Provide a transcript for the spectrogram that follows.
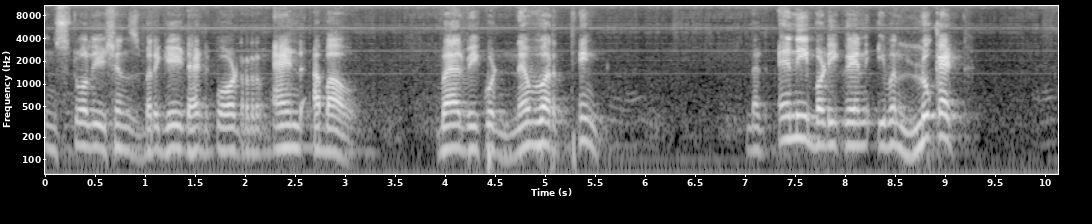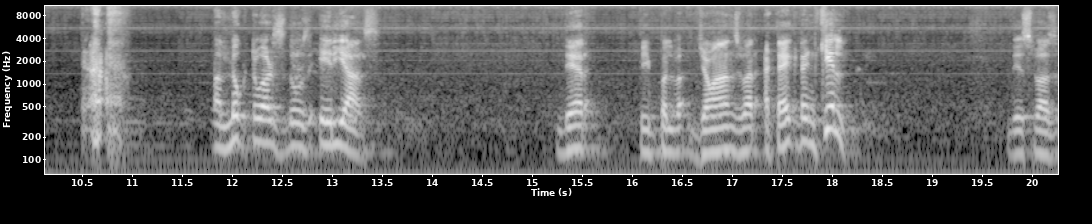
installations, brigade headquarters and above, where we could never think that anybody can even look at look towards those areas. There, people, Jawans were attacked and killed. This was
